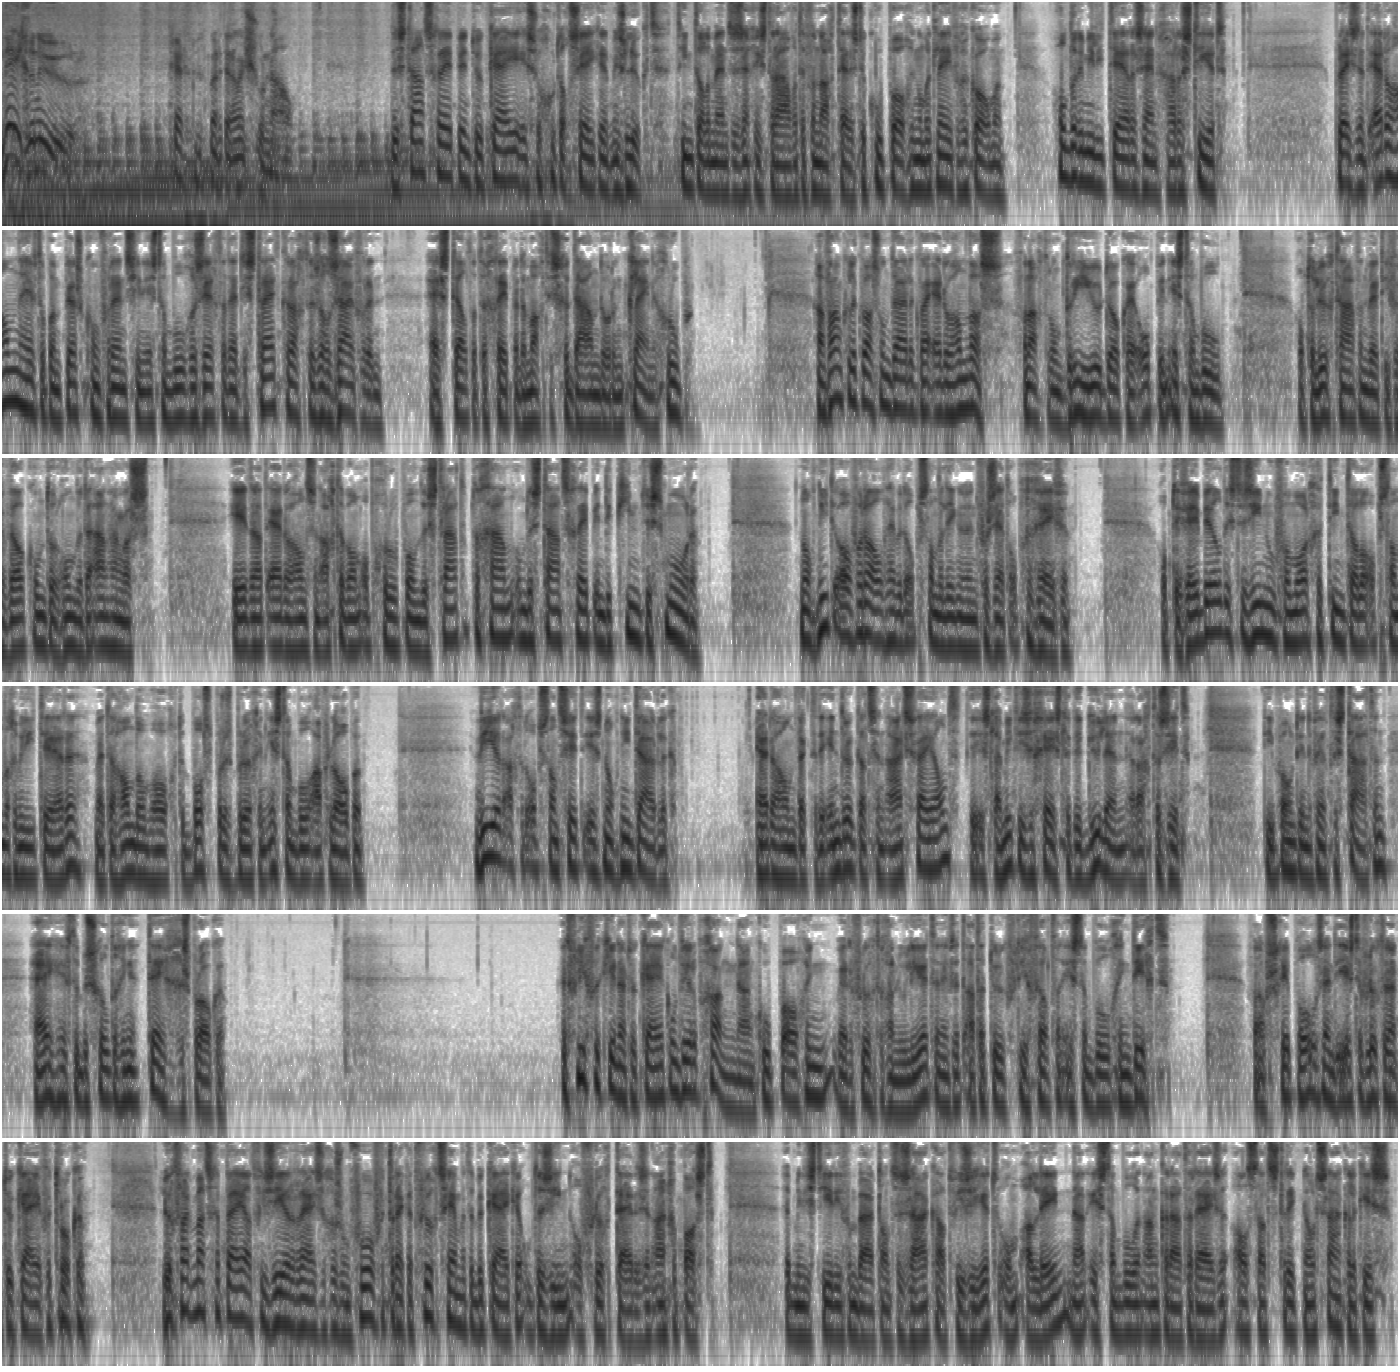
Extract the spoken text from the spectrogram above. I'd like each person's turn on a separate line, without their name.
9 uur.
Gert Kluk met het Journaal. De staatsgreep in Turkije is zo goed als zeker mislukt. Tientallen mensen zijn gisteravond en vannacht tijdens de koepoging om het leven gekomen. Honderden militairen zijn gearresteerd. President Erdogan heeft op een persconferentie in Istanbul gezegd dat hij de strijdkrachten zal zuiveren. Hij stelt dat de greep naar de macht is gedaan door een kleine groep. Aanvankelijk was onduidelijk waar Erdogan was. Vannacht rond drie uur dook hij op in Istanbul. Op de luchthaven werd hij verwelkomd door honderden aanhangers. Eerder had Erdogan zijn achterban opgeroepen om de straat op te gaan om de staatsgreep in de kiem te smoren. Nog niet overal hebben de opstandelingen hun verzet opgegeven. Op tv-beeld is te zien hoe vanmorgen tientallen opstandige militairen met de handen omhoog de Bosporusbrug in Istanbul aflopen. Wie er achter de opstand zit is nog niet duidelijk. Erdogan wekte de indruk dat zijn aardsvijand, de islamitische geestelijke Gulen, erachter zit. Die woont in de Verenigde Staten. Hij heeft de beschuldigingen tegengesproken. Het vliegverkeer naar Turkije komt weer op gang. Na een koepoging werden vluchten geannuleerd en heeft het Atatürk vliegveld van Istanbul ging dicht. Vanaf Schiphol zijn de eerste vluchten naar Turkije vertrokken. Luchtvaartmaatschappijen adviseren reizigers om voor vertrek het vluchtschema te bekijken om te zien of vluchttijden zijn aangepast. Het ministerie van Buitenlandse Zaken adviseert om alleen naar Istanbul en Ankara te reizen als dat strikt noodzakelijk is.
